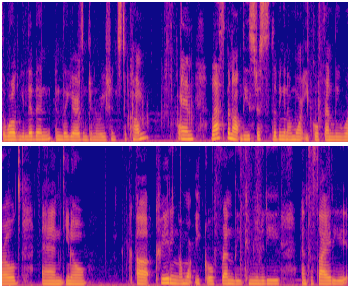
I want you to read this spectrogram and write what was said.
the world we live in in the years and generations to come. And last but not least, just living in a more eco friendly world and, you know, uh, creating a more eco friendly community and society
